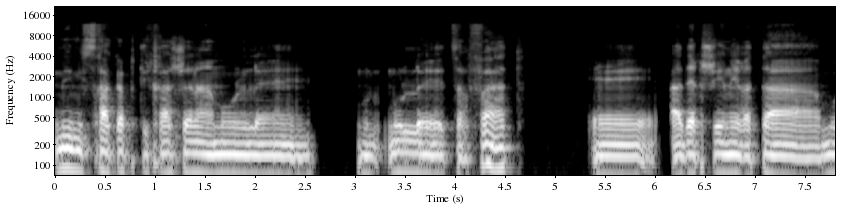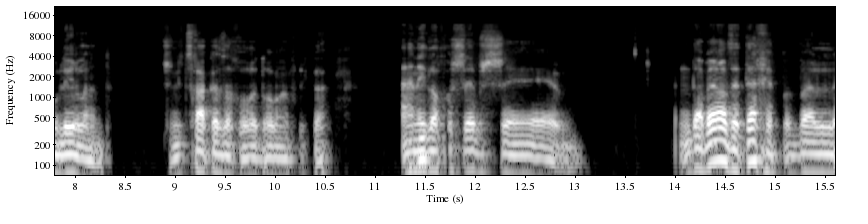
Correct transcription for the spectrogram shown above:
ממשחק הפתיחה שלה מול, אה, מול, מול אה, צרפת, אה, עד איך שהיא נראתה מול אירלנד, שניצחה כזכור את דרום אפריקה. אני לא חושב ש... נדבר על זה תכף, אבל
